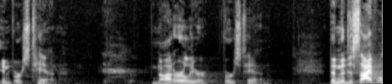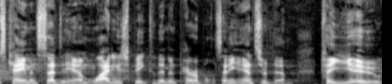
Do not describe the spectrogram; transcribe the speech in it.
in verse 10. Not earlier, verse 10. Then the disciples came and said to him, Why do you speak to them in parables? And he answered them, To you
